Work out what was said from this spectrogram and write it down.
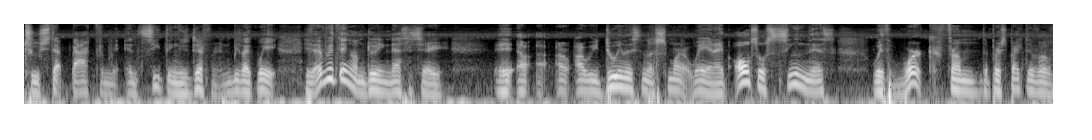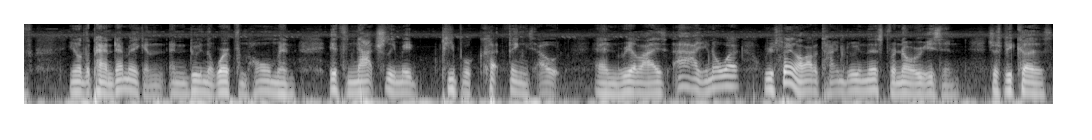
to step back from it and see things different and be like, wait, is everything I'm doing necessary are, are we doing this in a smart way? And I've also seen this with work from the perspective of you know the pandemic and, and doing the work from home and it's naturally made people cut things out and realize ah you know what? We are spending a lot of time doing this for no reason just because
